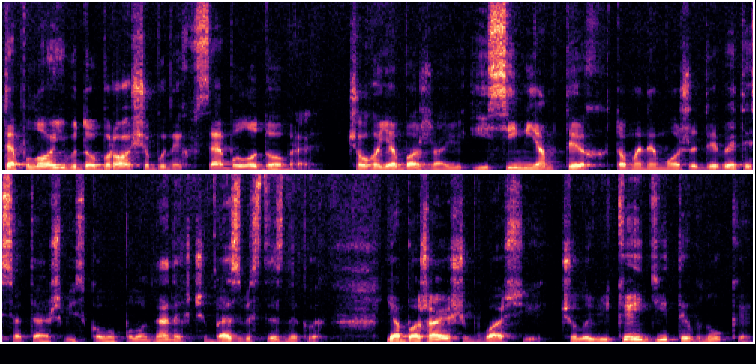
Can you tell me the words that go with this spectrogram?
тепло і в добро, щоб у них все було добре. Чого я бажаю. І сім'ям тих, хто мене може дивитися, теж військовополонених чи безвісти зниклих. Я бажаю, щоб ваші чоловіки, діти, внуки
